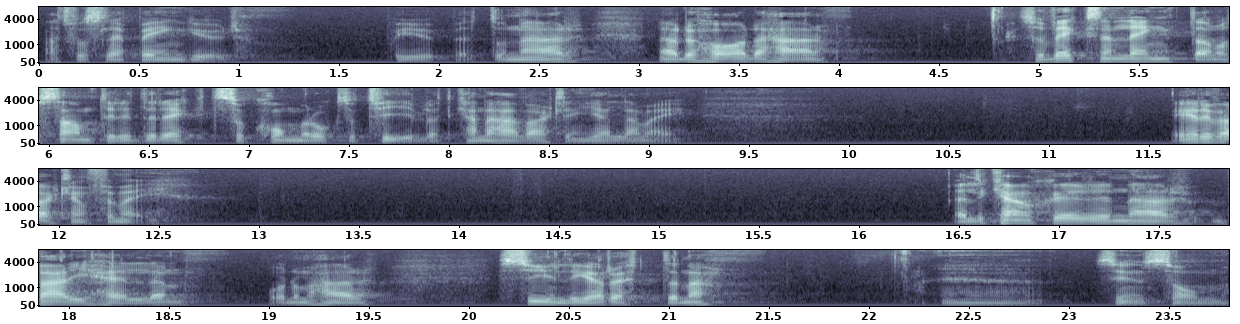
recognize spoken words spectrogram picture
att få släppa in Gud på djupet. Och när, när du har det här så väcks en längtan och samtidigt direkt så kommer också tvivlet. Kan det här verkligen gälla mig? Är det verkligen för mig? Eller kanske är det när berghällen och de här synliga rötterna eh, syns som,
